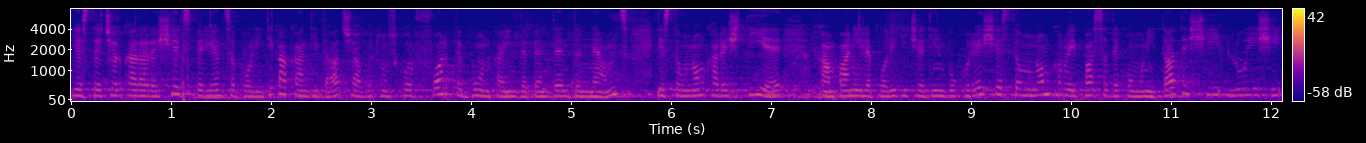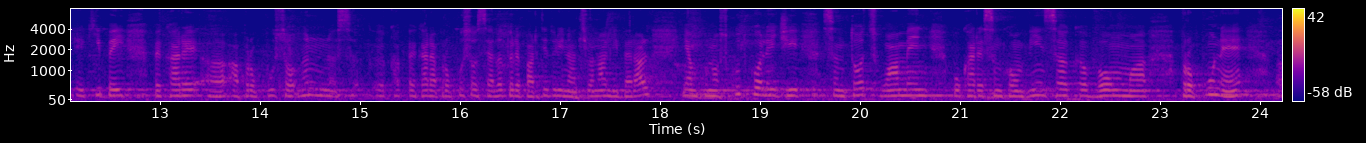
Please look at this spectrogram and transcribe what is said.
este cel care are și experiență politică, candidat și a avut un scor foarte bun ca independent în Neamț. Este un om care știe campaniile politice din București și este un om care îi pasă de comunitate și lui și echipei pe care uh, a propus-o în, pe care a propus-o să alăture Partidului Național Liberal. I-am cunoscut colegii, sunt toți oameni cu care sunt convinsă că vom uh, propune uh,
